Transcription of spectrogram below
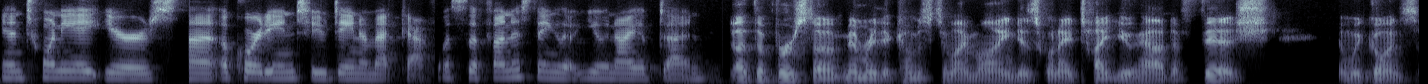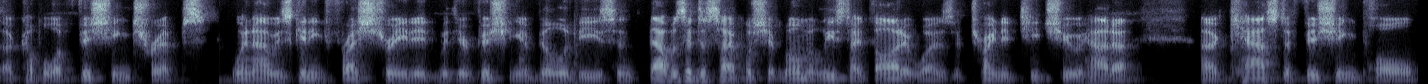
in 28 years, uh, according to Dana Metcalf? What's the funnest thing that you and I have done? Uh, the first uh, memory that comes to my mind is when I taught you how to fish and we'd go on a couple of fishing trips when I was getting frustrated with your fishing abilities. And that was a discipleship moment, at least I thought it was, of trying to teach you how to uh, cast a fishing pole.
